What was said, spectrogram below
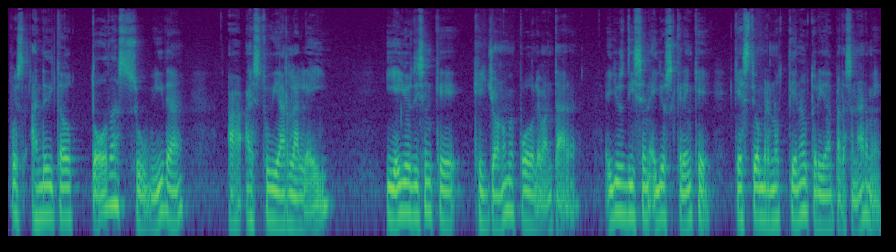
pues han dedicado toda su vida a, estudiar la ley y ellos dicen que, que, yo no me puedo levantar. Ellos dicen, ellos creen que, que este hombre no tiene autoridad para sanarme.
